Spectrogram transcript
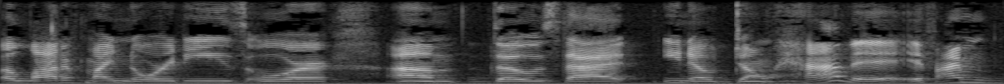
a lot of minorities or um, those that you know don't have it. If I'm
